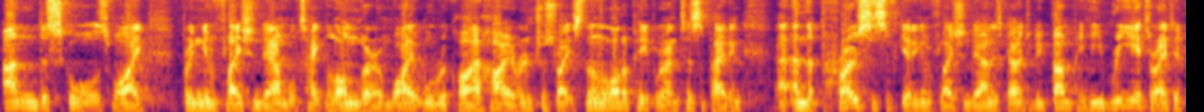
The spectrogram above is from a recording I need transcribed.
underscores why bringing inflation down will take longer and why it will require higher interest rates than a lot of people are anticipating. And the process of getting inflation down is going to be bumpy. He reiterated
